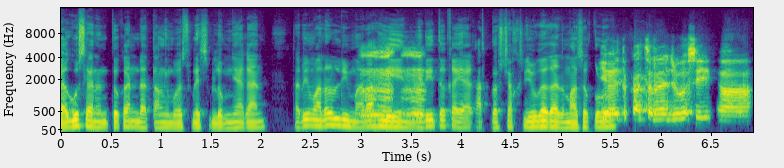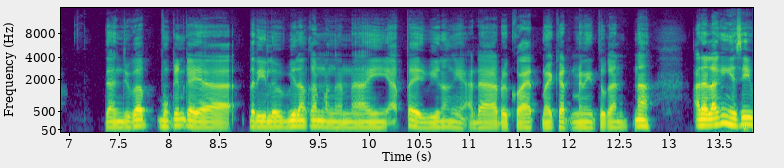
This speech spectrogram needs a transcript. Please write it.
bagus kan itu kan datang 15 menit sebelumnya kan, tapi malah lu dimarahin. mhm. Jadi itu kayak culture shock juga kan Iya lu. itu culture-nya juga sih, heeh. Dan juga mungkin kayak tadi lu bilang kan mengenai apa ya dibilang ya, ada required requirement itu kan. Nah, ada lagi nggak sih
